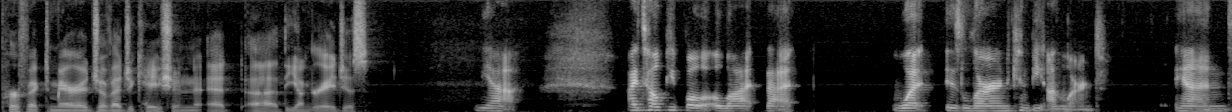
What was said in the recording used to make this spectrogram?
perfect marriage of education at uh, the younger ages? Yeah, I tell people a lot that what is learned can be unlearned. And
